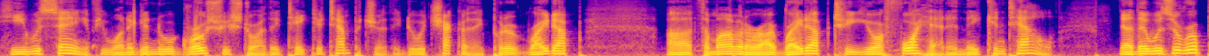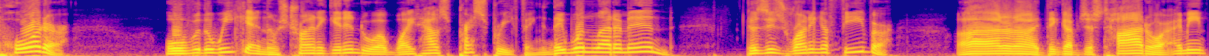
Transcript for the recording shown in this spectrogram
he was saying if you want to get into a grocery store, they take your temperature, they do a checker, they put it right up, uh, thermometer uh, right up to your forehead, and they can tell. Now there was a reporter over the weekend that was trying to get into a White House press briefing, and they wouldn't let him in because he's running a fever. I don't know. I think I'm just hot, or I mean,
